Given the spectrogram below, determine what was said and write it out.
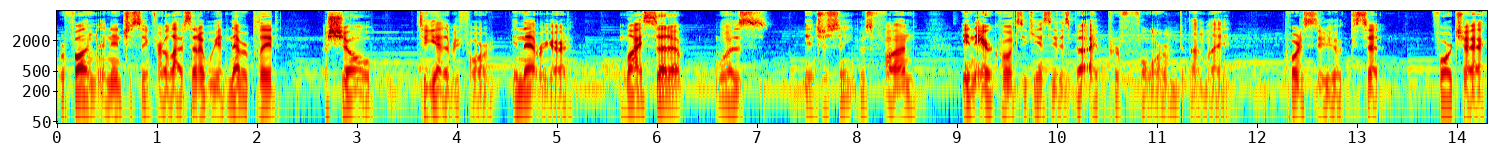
were fun and interesting for a live setup. We had never played a show together before in that regard. My setup was interesting, it was fun. In air quotes, you can't see this, but I performed on my Portastudio cassette four track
